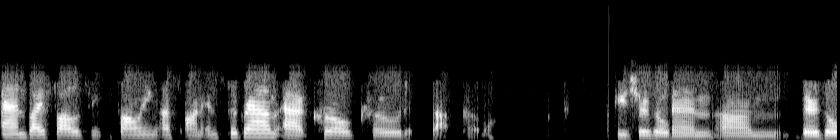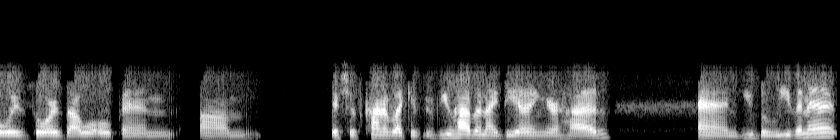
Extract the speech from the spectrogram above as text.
and by following, following us on Instagram at curlcode.co future's open. Um, there's always doors that will open. Um, it's just kind of like if, if you have an idea in your head and you believe in it,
